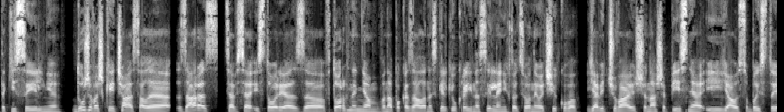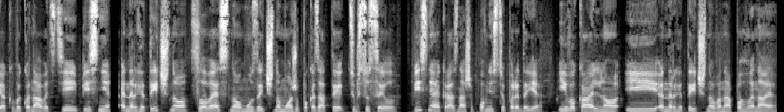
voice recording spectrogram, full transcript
такі сильні. Дуже важкий час, але зараз ця вся історія з вторгненням вона показала наскільки Україна сильна, і ніхто цього не очікував. Я відчуваю, що наша пісня, і я особисто, як виконавець цієї пісні, енергетично, словесно, музично можу показати цю всю силу. Пісня якраз наша повністю передає і вокально, і енергетично вона поглинає.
